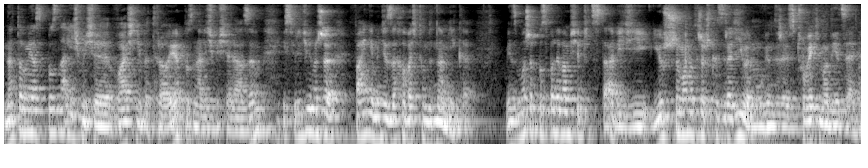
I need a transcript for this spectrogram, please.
natomiast poznaliśmy się właśnie we troje, poznaliśmy się razem i stwierdziłem, że fajnie będzie zachować tą dynamikę. Więc może pozwolę Wam się przedstawić i już Szymona troszeczkę zdradziłem, mówiąc, że jest człowiekiem od jedzenia.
